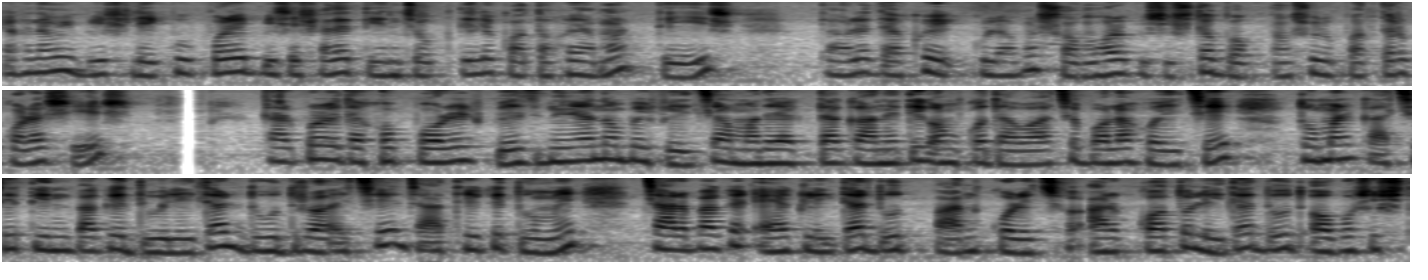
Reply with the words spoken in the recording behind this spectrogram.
এখন আমি বিশ লিখব, উপরে বিশের সাথে তিন যোগ দিলে কত হয় আমার? তেইশ। তাহলে দেখো এগুলো আমার সমহর বিশিষ্ট বক্তাংশ রূপান্তর করা শেষ। তারপরে দেখো পরের পেজ নিরানব্বই পেজে আমাদের একটা গাণিতিক অঙ্ক দেওয়া আছে, বলা হয়েছে, তোমার কাছে তিন ভাগের দুই লিটার দুধ রয়েছে, যা থেকে তুমি চার ভাগের এক লিটার দুধ পান করেছ, আর কত লিটার দুধ অবশিষ্ট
